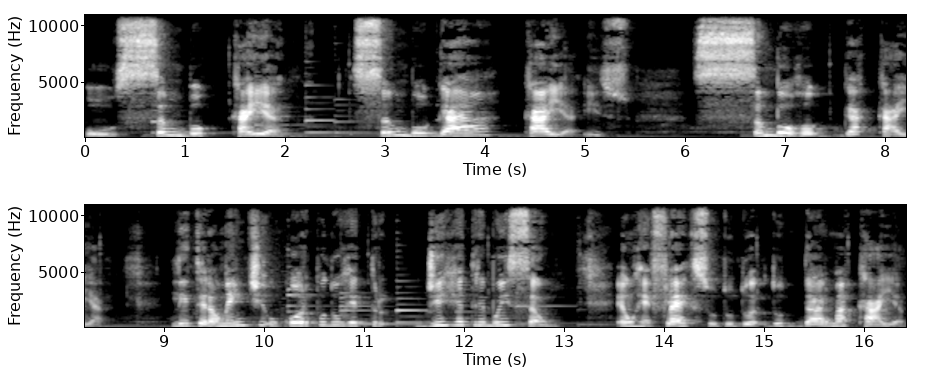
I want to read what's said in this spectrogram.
o Sambokaya, Sambogakaya, isso, Samborogakaya, literalmente o corpo retro, de retribuição. é um reflexo do, do, do Dharmakaya.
